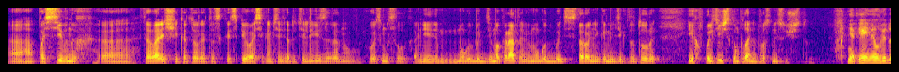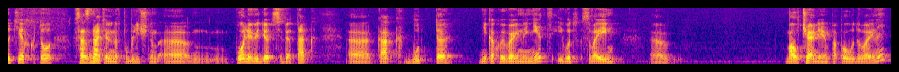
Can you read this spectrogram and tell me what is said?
а, пассивных э, товарищей, которые, так сказать, с пивасиком сидят у телевизора, ну, какой смысл? Они могут быть демократами, могут быть сторонниками диктатуры, их в политическом плане просто не существует. Нет, я имел в виду тех, кто сознательно в публичном э, поле ведет себя так, э, как будто никакой войны нет, и вот своим э, молчанием по поводу войны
